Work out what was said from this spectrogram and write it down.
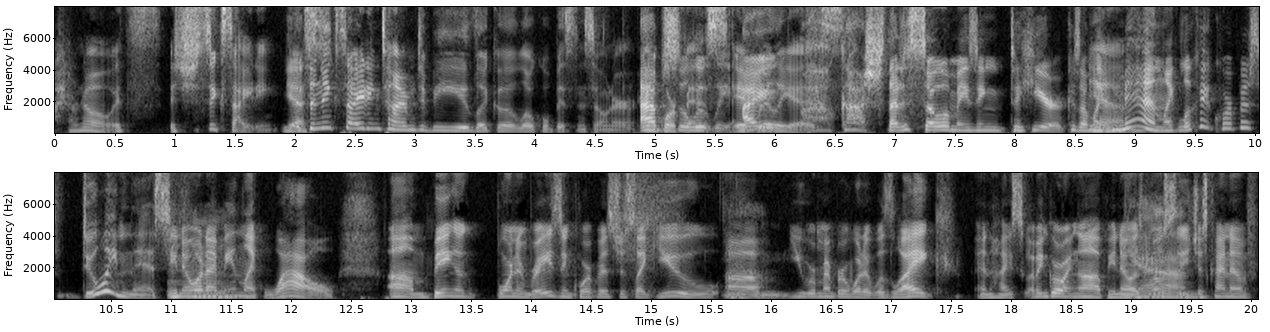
I don't know. It's, it's just exciting. Yes. It's an exciting time to be like a local business owner. Absolutely. It I- really is. Oh, gosh, that is so amazing to hear because I'm Yeah. like, man, like look at Corpus doing this. You know what I Mhm. mean? Like, wow. Um, being a born and raised in Corpus, just like you, Yeah. um, you remember what it was like in high school. I mean, growing up, you know, it's mostly just kind of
